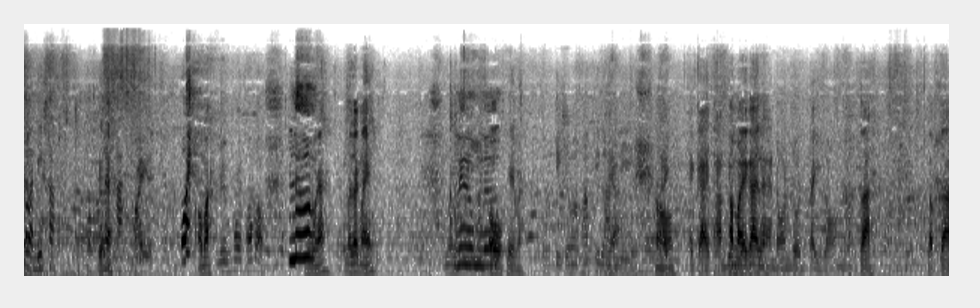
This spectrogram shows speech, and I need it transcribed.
สวัสดีค่ะโอเคนะค่ะโอ๊ยเอามา ลืมให้เขาบอกลืม ดูนะ มาจากไหน ลืมลืม โอเคมา ปกติจะมาพักที่ร้านดีอ๋อ ไอ้ไก่ถามเอามาใกล้ๆเลย นอนโดนตีร้องหลับตา หลับตา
